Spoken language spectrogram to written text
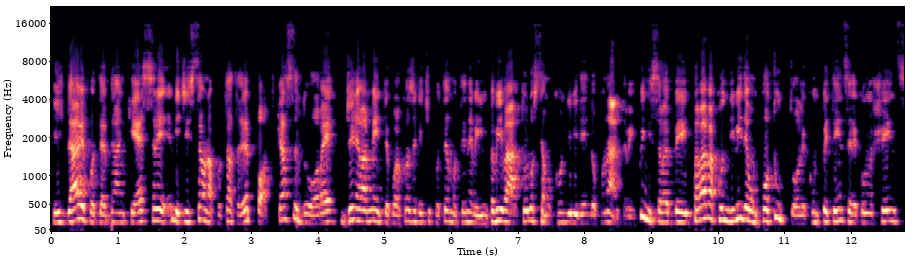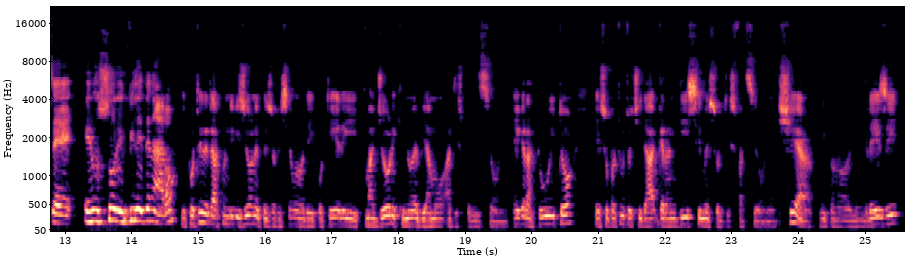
Il dare potrebbe anche essere registrare una puntata del podcast dove generalmente qualcosa che ci potremmo tenere in privato lo stiamo condividendo con altri. Quindi sarebbe imparare a condividere un po' tutto, le competenze, le conoscenze e non solo il vile denaro? Il potere della condivisione penso che sia uno dei poteri maggiori che noi abbiamo a disposizione. È gratuito e soprattutto ci dà grandissime soddisfazioni. Share, dicono gli inglesi,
